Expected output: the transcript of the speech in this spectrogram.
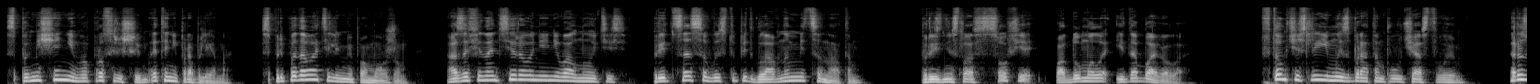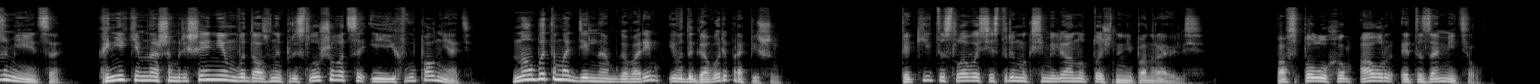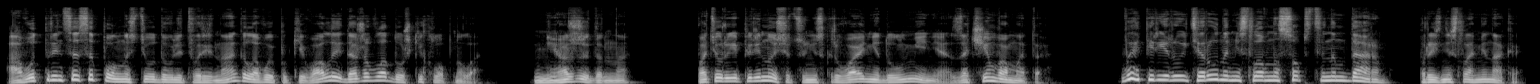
С помещением вопрос решим, это не проблема. С преподавателями поможем. А за финансирование не волнуйтесь. Принцесса выступит главным меценатом. Произнесла Софья, подумала и добавила. В том числе и мы с братом поучаствуем. Разумеется, к неким нашим решениям вы должны прислушиваться и их выполнять. Но об этом отдельно обговорим и в договоре пропишем. Какие-то слова сестры Максимилиану точно не понравились. По всполухам ауры это заметил. А вот принцесса полностью удовлетворена, головой покивала и даже в ладошки хлопнула. Неожиданно. Потер я переносицу, не скрывая недоумения. Зачем вам это? «Вы оперируете рунами словно собственным даром», — произнесла Минака.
